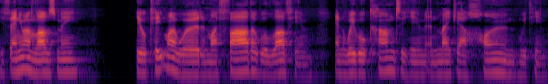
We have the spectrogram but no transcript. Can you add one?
If anyone loves me, he will keep my word, and my Father will love him, and we will come to him and make our home with him.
